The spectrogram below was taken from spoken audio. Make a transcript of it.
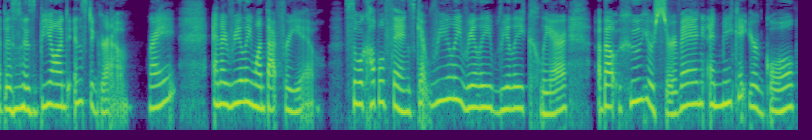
a business beyond Instagram, right? And I really want that for you. So a couple things, get really, really, really clear about who you're serving and make it your goal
